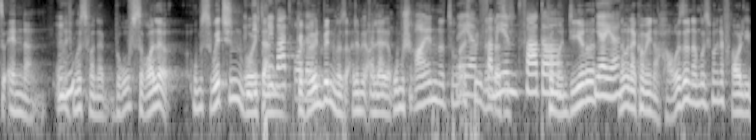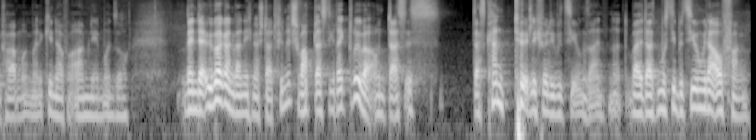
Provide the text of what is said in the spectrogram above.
zu ändern. ne? Ich muss von der Berufsrolle umswitchen, wo Mhm. ich dann gewöhnt bin, wo sie alle, alle rumschreien ne, zum Ja, ja, Beispiel, ne, dass Familienvater. ich kommandiere. Ja, ja. Ne, und dann komme ich nach Hause und dann muss ich meine Frau lieb haben und meine Kinder auf den Arm nehmen und so. Wenn der Übergang dann nicht mehr stattfindet, schwappt das direkt drüber. Und das ist, das kann tödlich für die Beziehung sein, ne? weil das muss die Beziehung wieder auffangen.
